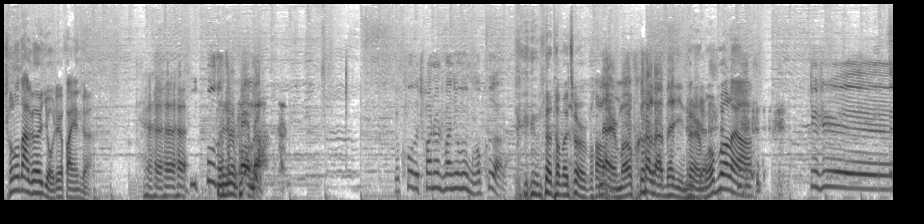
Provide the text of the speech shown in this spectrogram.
成龙大哥有这个发言权。裤子那就是胖的。这裤子穿着穿就会磨破了，那他妈就是胖。哪儿磨破了？那你哪儿磨破了呀？就是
